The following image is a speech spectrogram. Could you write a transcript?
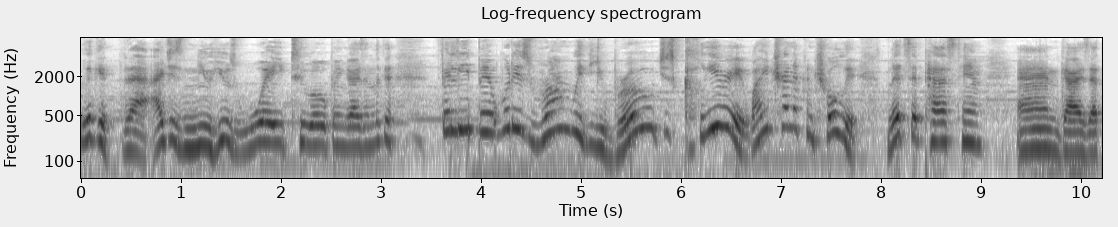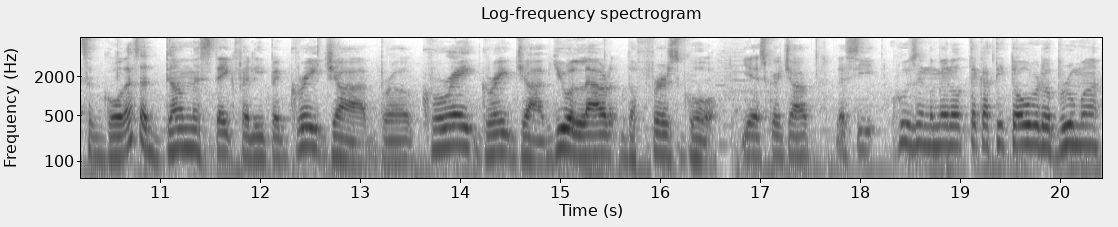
Look at that. I just knew he was way too open, guys. And look at Felipe, what is wrong with you, bro? Just clear it. Why are you trying to control it? Let's it past him. And guys, that's a goal. That's a dumb mistake, Felipe. Great job, bro. Great, great job. You allowed the first goal. Yes, great job. Let's see who's in the middle. Tecatito over to Bruma.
